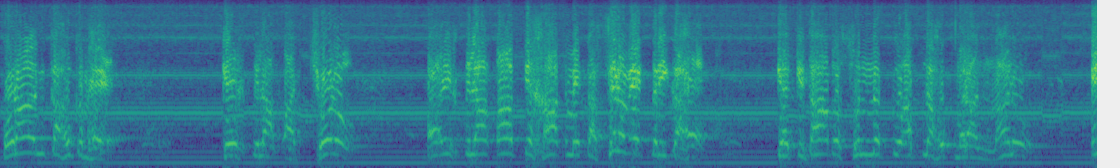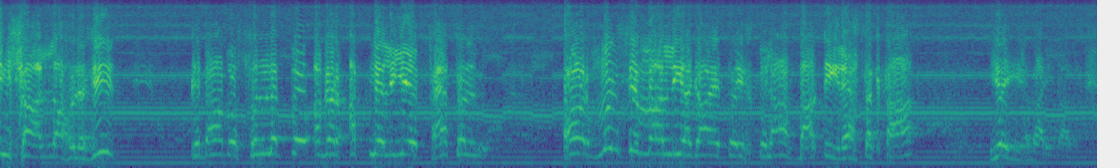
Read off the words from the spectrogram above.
قرآن کا حکم ہے کہ اختلافات چھوڑو۔ اور اختلافات کے خاتمے کا صرف ایک طریقہ ہے کہ کتاب و سنت کو اپنا حکمران مانو۔ انشاءاللہ العزیز، کتاب و سنت کو اگر اپنے لیے فیصل اور منصف مان لیا جائے تو اختلاف باقی رہ سکتا۔ یہی ہماری دعوت ہے۔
